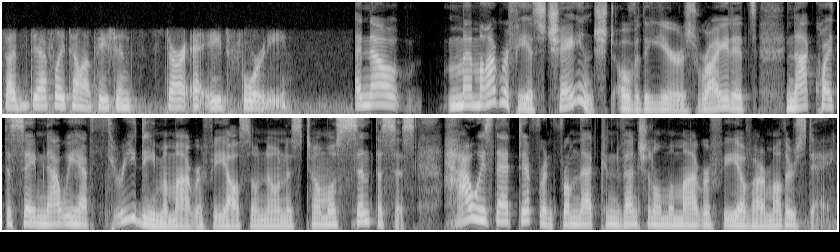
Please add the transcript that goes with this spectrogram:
So I definitely tell my patients start at age 40. And now mammography has changed over the years, right? It's not quite the same. Now we have 3D mammography, also known as tomosynthesis. How is that different from that conventional mammography of our Mother's Day?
